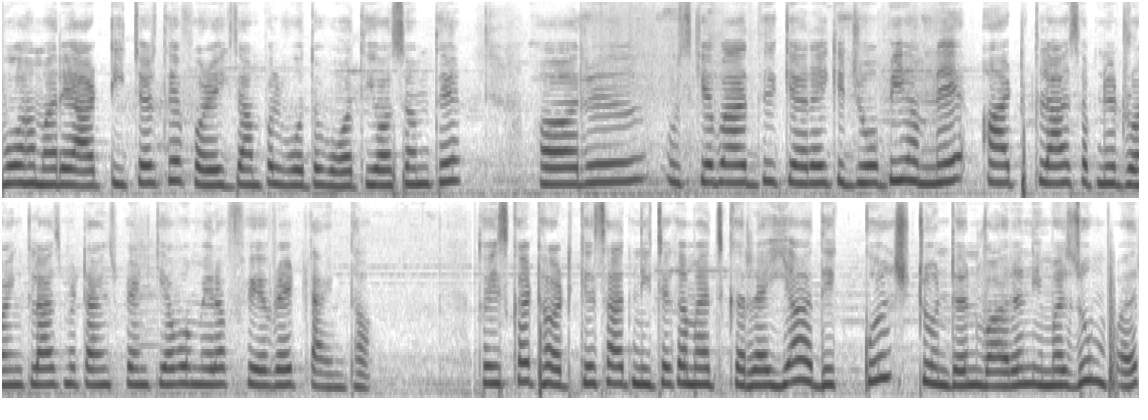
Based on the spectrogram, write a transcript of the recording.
वो हमारे आर्ट टीचर थे फॉर एग्ज़ाम्पल वो तो बहुत ही औसम थे। और उसके बाद कह रहा है कि जो भी हमने आर्ट क्लास, अपने ड्राइंग क्लास में टाइम स्पेंड किया, वो मेरा फेवरेट टाइम था। तो इसका थर्ड के साथ नीचे का मैच कर रहा है, या अधिक कुंस्टूडन वारन इमरजूम पर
